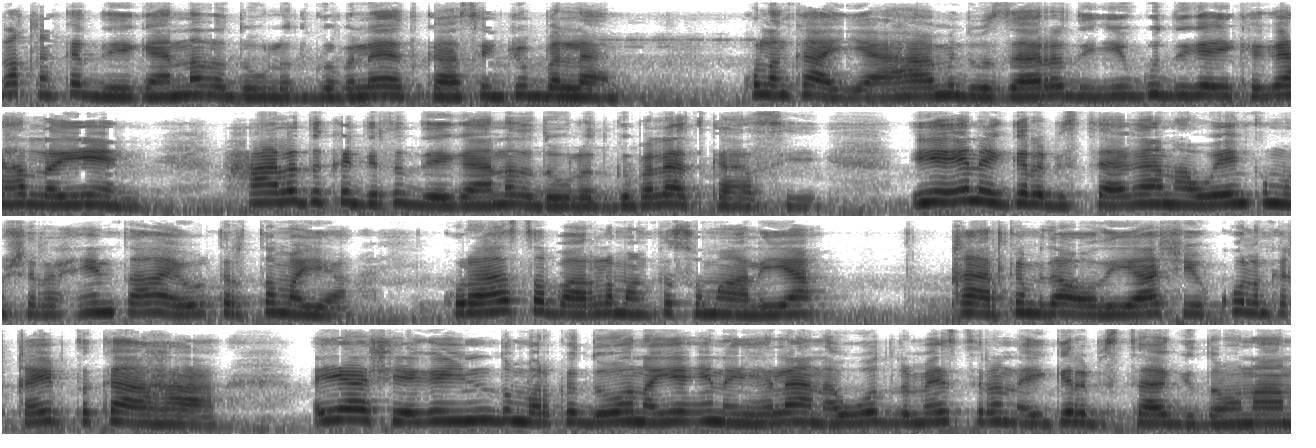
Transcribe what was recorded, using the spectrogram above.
dhaqanka deegaanada dowlad goboleedkaasi Jubbaland. Kulanka ayaa ahaa mid wasaaradda iyo guddiga ay kaga hadlayeen xaaladda ka jirta deegaanada dowlad goboleedkaasi iyo inay garab istaagaan haweenka musharaxiinta ah ee u tartamaya kuraasta baarlamaanka Soomaaliya. Qaar ka mid ah odayaashii kulanka qaybta ka ahaa ayaa sheegay in dumarka doonaya inay helaan awood dhammaystiran ay garab istaagi doonaan.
